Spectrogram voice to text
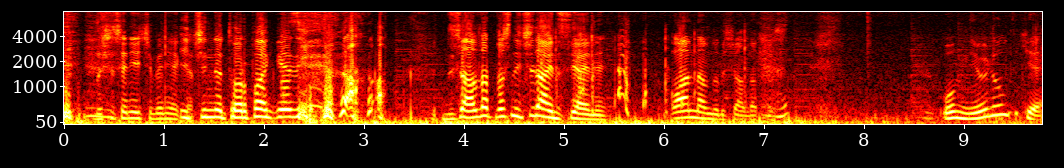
Dışı seni içi beni yakar. içinde torpak geziyor. Dışı aldatmasın içi de aynısı yani. O anlamda dışı aldatmasın. Oğlum niye öyle oldu ki?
